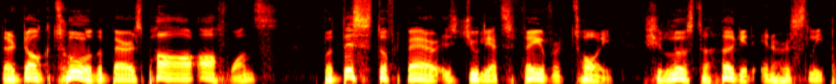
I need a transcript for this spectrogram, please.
Their dog tore the bear's paw off once, but this stuffed bear is Juliet's favorite toy. She loves to hug it in her sleep.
